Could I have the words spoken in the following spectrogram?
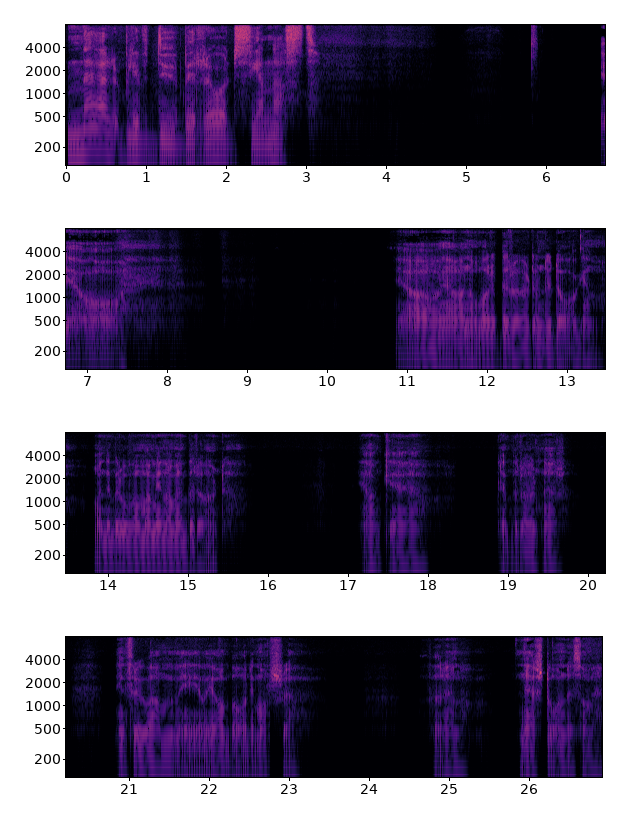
När blev du berörd senast? Ja... Ja, jag har nog varit berörd under dagen. Men det beror vad man menar med berörd. Jag eh, blev berörd när min fru Ami och jag bad i morse för en närstående som är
